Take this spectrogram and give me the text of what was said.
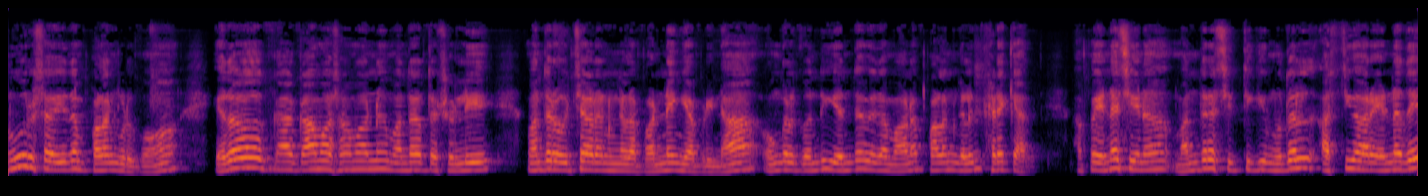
நூறு சதவீதம் பலன் கொடுக்கும். ஏதோ கா காமாசமான்னு மந்திரத்தை சொல்லி மந்திர உச்சாரணங்களை பண்ணீங்க அப்படின்னா உங்களுக்கு வந்து எந்த விதமான பலன்களும் கிடைக்காது. அப்போ என்ன செய்யணும்? மந்திர சித்திக்கு முதல் அஸ்திவாரம் என்னது?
